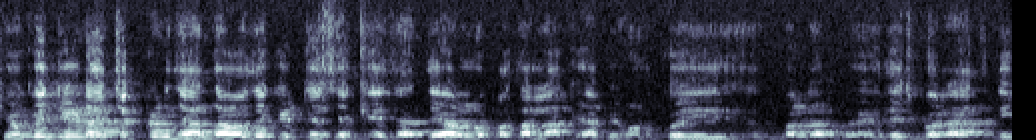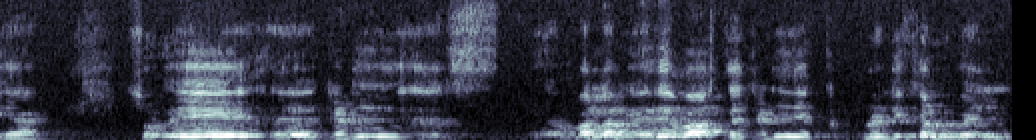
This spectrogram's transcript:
ਕਿਉਂਕਿ ਜਿਹੜਾ ਚੱਕਣ ਜਾਂਦਾ, ਉਹਦੇ ਗਿੱਟੇ ਸੇਕੇ ਜਾਂਦੇ ਆ, ਉਹਨੂੰ ਪਤਾ ਲੱਗ ਗਿਆ ਵੀ ਹੁਣ ਕੋਈ ਮਤਲਬ ਇਹਦੇ 'ਚ ਕੋਈ ਰਹਿਤ ਨਹੀਂ ਹੈ। ਸੋ ਇਹ ਜਿਹੜੀ ਮਤਲਬ ਇਹਦੇ ਵਾਸਤੇ ਜਿਹੜੀ ਇੱਕ ਪੋਲੀਟੀਕਲ ਵਿਲ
